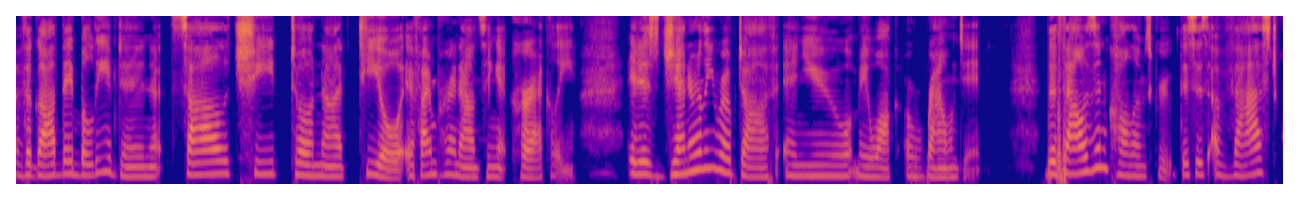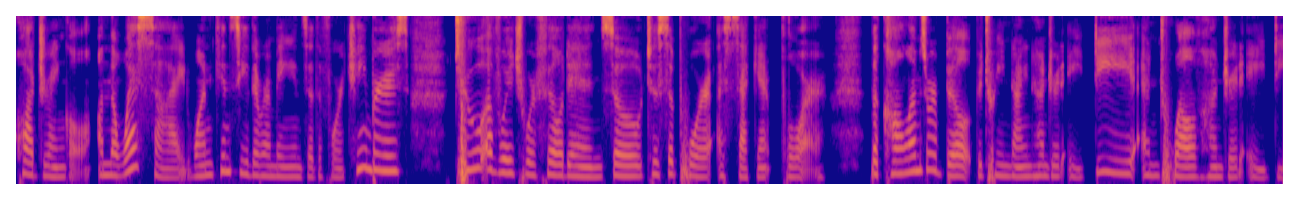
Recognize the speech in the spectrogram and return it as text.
of the god they believed in, Tzalchitonatio, if I'm pronouncing it correctly. It is generally roped off, and you may walk around it. The Thousand Columns Group. This is a vast quadrangle. On the west side, one can see the remains of the four chambers, two of which were filled in so to support a second floor. The columns were built between 900 AD and 1200 AD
